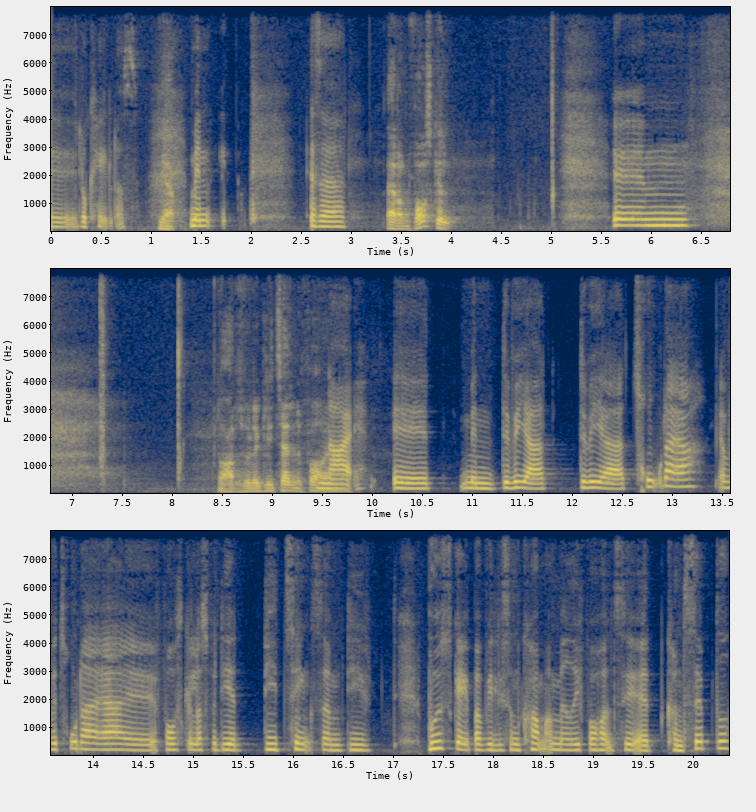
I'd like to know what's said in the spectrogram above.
øh, lokalt også. Ja. Men altså, Er der en forskel? øhm, Nu har du selvfølgelig ikke lige tallene for. Nej, øh, men det vil, jeg, det vil jeg tro, der er. Jeg vil tro, der er øh, forskel også, fordi at de ting, som de budskaber, vi ligesom kommer med i forhold til, at konceptet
